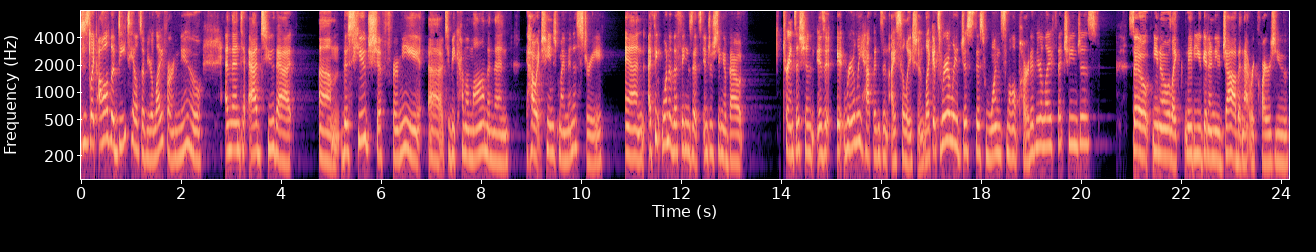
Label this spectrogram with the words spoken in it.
just like all the details of your life are new, and then to add to that um, this huge shift for me uh, to become a mom and then how it changed my ministry and I think one of the things that's interesting about transition is it it rarely happens in isolation. Like it's rarely just this one small part of your life that changes. So, you know, like maybe you get a new job and that requires you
